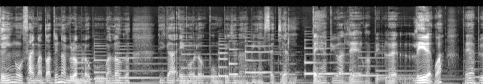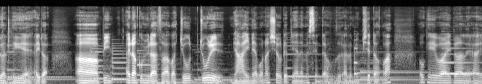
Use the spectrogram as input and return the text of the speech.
ဂိမ်းကိုဆိုင်မှာသွားတွင်းတာမျိုးတော့မလုပ်ဘူးဘာလို့ဆို ဒီကအိမ်ကိုအလုပ်ပုံပေးချင်တာပြီးအဲ့ဆက်ကြီးတဲရပြူကလဲကွာလဲလေးတယ်ကွာတဲရပြူကလေးတယ်အဲ့တော့အာပြီးအဲ့တော့ကွန်ပျူတာဆိုတာကွာကျိုးကျိုးတွေအများကြီးနေပေါ့နော်ရှုပ်တယ်ပြန်လည်းမစင်တော့ဘူးဆိုအဲ့လိုမျိုးဖြစ်တော့ကွာ okay ဘာတော့လဲအဲ့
